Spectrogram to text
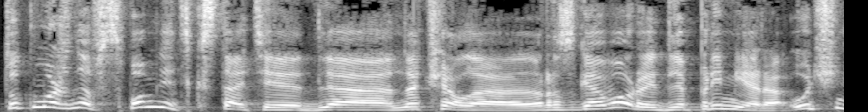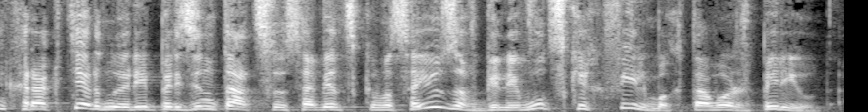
Тут можно вспомнить, кстати, для начала разговора и для примера, очень характерную репрезентацию Советского Союза в голливудских фильмах того же периода.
